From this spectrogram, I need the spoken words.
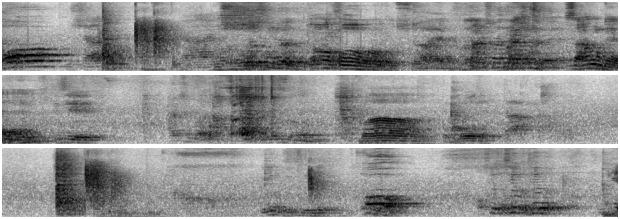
어, 무슨 줄 어, 어, 아, 그건 알았어? 쌍대. 그지. 와, 뭐야. 이거 무슨 어. 튀어 튀어 튀어. 예.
